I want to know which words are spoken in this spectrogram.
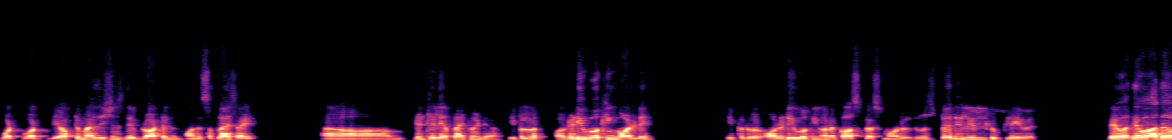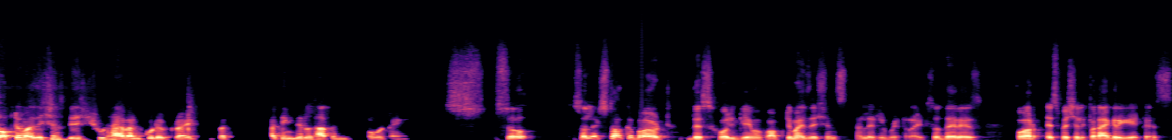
What what the optimizations they brought in on the supply side um, didn't really apply to India. People were already working all day. People were already working on a cost plus model. There was very little to play with there were there were other optimizations they should have and could have tried, but I think that'll happen over time. So so let's talk about this whole game of optimizations a little bit, right? So there is for especially for aggregators,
